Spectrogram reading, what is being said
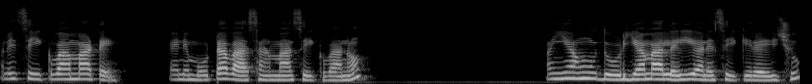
અને શેકવા માટે એને મોટા વાસણમાં શેકવાનો. અહીંયા હું દોડિયામાં લઈ અને શેકી રહી છું.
